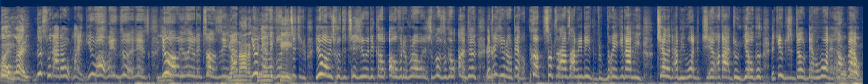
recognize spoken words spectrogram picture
that I I don't like. like. This what I don't like. You always doing this. You, you- always leaving the toilet seat. you don't know how to you never put the communicate. tissue. You always put the tissue and it come over the roll and it's supposed to go under. And then you don't never cook. Sometimes I be needing to break it. I be chilling. I be wanting to chill. I gotta do yoga. And you just don't never want to help Yo, out.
